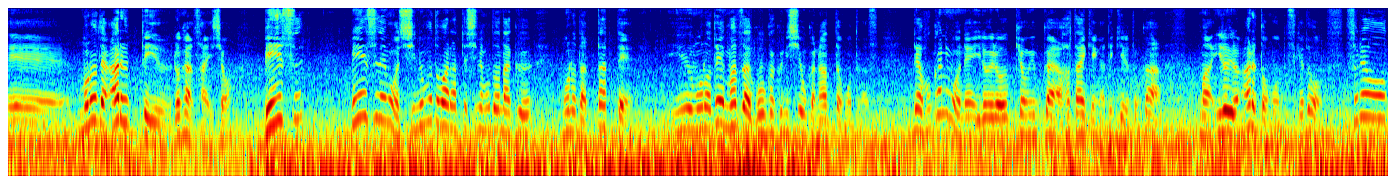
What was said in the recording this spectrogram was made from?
えー、ものであるっていうのが最初。ベースベースでも死ぬほど笑って死ぬほど泣くものだったっていうものでまずは合格にしようかなって思ってます。で他にもねいろいろ興味深いアハ体験ができるとかまあいろいろあると思うんですけどそれを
